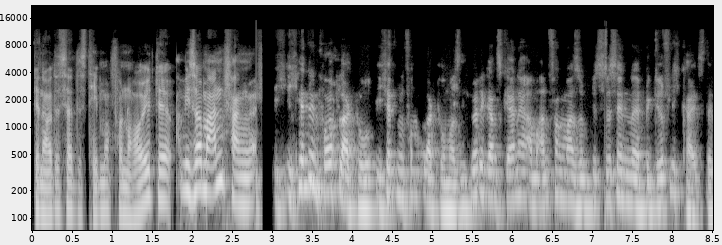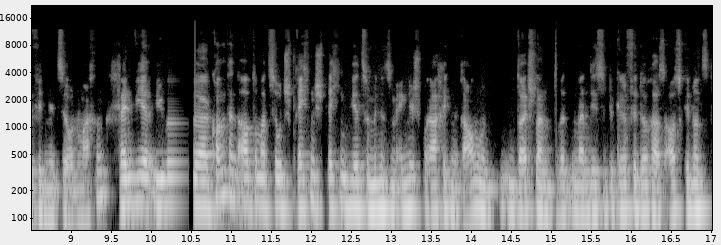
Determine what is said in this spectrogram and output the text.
Genau, das ist ja das Thema von heute. Wie soll man anfangen? Ich, ich hätte einen Vorschlag, ich hätte einen Vorschlag, Thomas. Ich würde ganz gerne am Anfang mal so ein bisschen eine Begrifflichkeitsdefinition machen. Wenn wir über Content-Automation sprechen, sprechen wir zumindest im englischsprachigen Raum und in Deutschland wird man diese Begriffe durchaus ausgenutzt.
